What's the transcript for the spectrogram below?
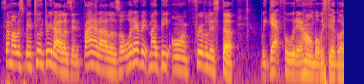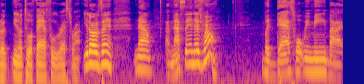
some of us spend two and three dollars and five dollars or whatever it might be on frivolous stuff. We got food at home, but we still go to, you know, to a fast food restaurant. You know what I'm saying? Now, I'm not saying that's wrong. But that's what we mean by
